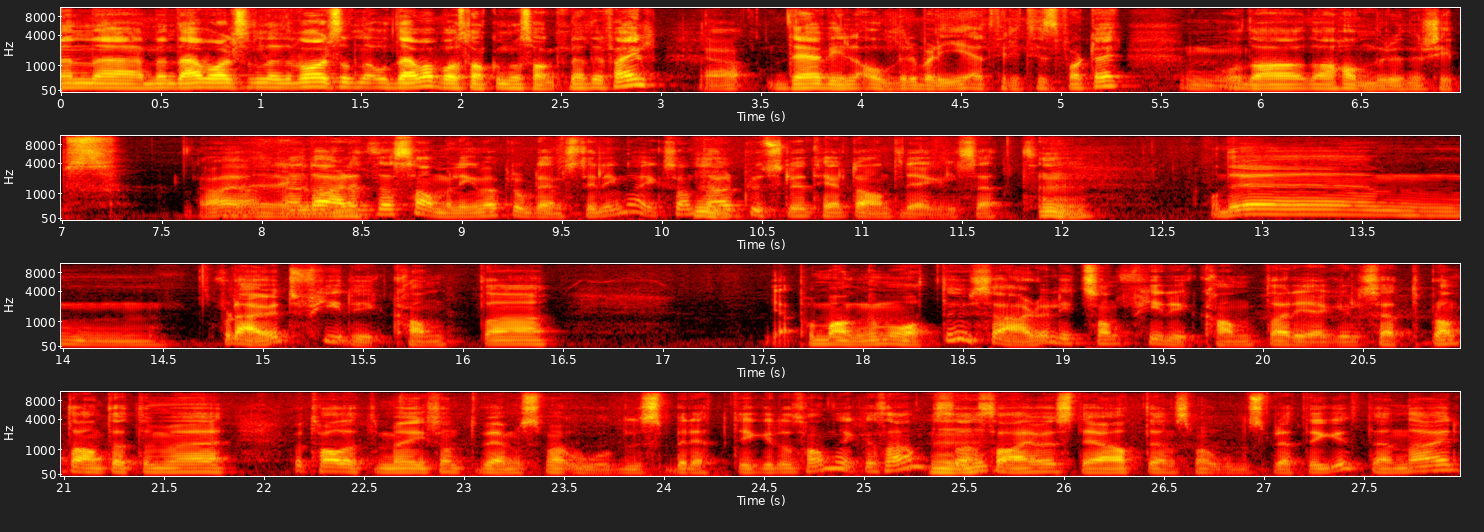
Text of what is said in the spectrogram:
Men, eh, men det var liksom, det var liksom, og det var bare snakk om noen centimeter feil. Ja, Det vil aldri bli et fritidsfartøy, og da, da havner du under skips. ja. ja. Men Da er det, det sammenlignet med problemstilling. Da, ikke sant? Det er plutselig et helt annet regelsett. Og det mm, For det er jo et firkanta ja, På mange måter så er det jo litt sånn firkanta regelsett. Blant annet dette med å ta dette med sant, hvem som er odelsberettiget og sånn. ikke sant? Så sa jeg jo i sted at den som er odelsberettiget, den er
